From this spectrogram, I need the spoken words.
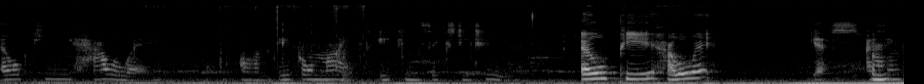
L.P. Halloway. on April 9th, 1862. L.P. Holloway? Yes, I Um, think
